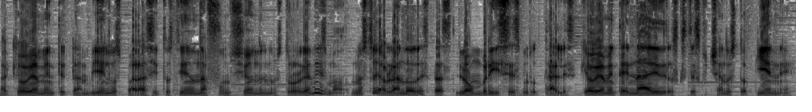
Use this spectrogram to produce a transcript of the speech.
a que obviamente también los parásitos tienen una función en nuestro organismo. No estoy hablando de estas lombrices brutales, que obviamente nadie de los que esté escuchando esto tiene,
